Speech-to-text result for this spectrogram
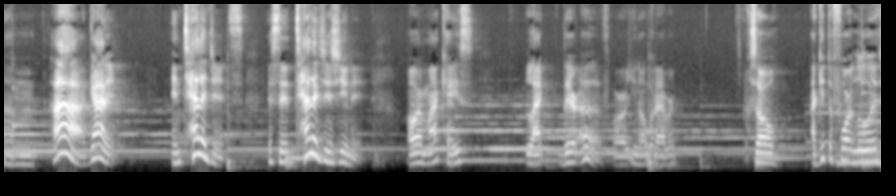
Um, ah, got it. Intelligence. It's the intelligence unit. Or in my case, lack thereof, or, you know, whatever. So I get to Fort Lewis.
